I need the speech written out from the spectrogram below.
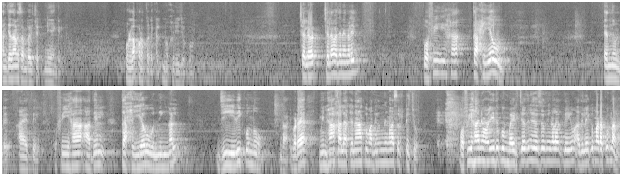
അന്ത്യനാൾ സംഭവിച്ചിട്ടുണ്ടെങ്കിൽ ഉള്ള പുറത്തെടുക്കൽ നുഹ്രിജുക്കും ചില ചില വചനങ്ങളിൽ എന്നുണ്ട് ആയത്തിൽ. ഫിഹ അതിൽ തഹ്യൗൻ നിങ്ങൾ ജീവിക്കുന്നു. ഇവിടെ മിൻഹ ഹലഖനാക്കും അതിൽ നിങ്ങളെ സൃഷ്ടിച്ചു. വഫിഹ നൊഴീദുക്കും മരിച്ചതിന് ശേഷം നിങ്ങളെ ദൈവം അതിലേക്ക് മടക്കും എന്നാണ്.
